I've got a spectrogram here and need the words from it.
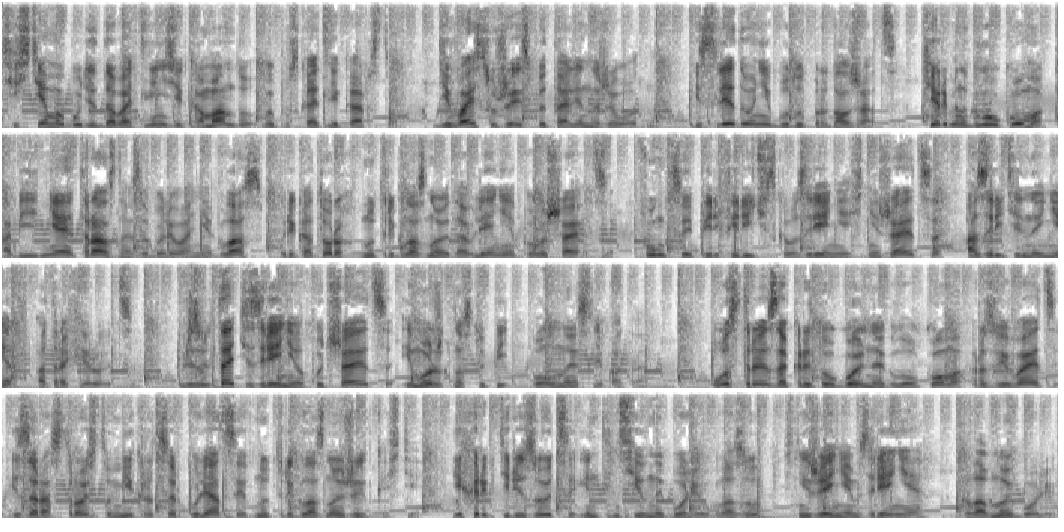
система будет давать линзе команду выпускать лекарства. Девайс уже испытали на животных. Исследования будут продолжаться. Термин глаукома объединяет разные заболевания глаз, при которых внутриглазное давление повышается, функция периферического зрения снижается, а зрительный нерв атрофируется. В результате зрение ухудшается и может наступить полная слепота. Острая закрытоугольная глаукома развивается из-за расстройства микроциркуляции внутриглазной жидкости и характеризуется интенсивной болью в глазу, снижением зрения, головной болью.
